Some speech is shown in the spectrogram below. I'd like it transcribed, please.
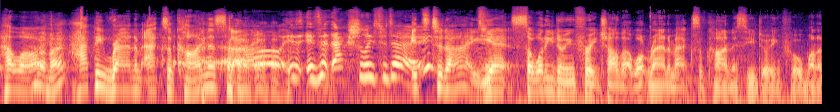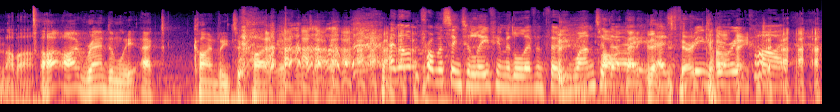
Hello. Mate. Happy Random Acts of Kindness Day. Oh, is it actually today? It's today, yes. So, what are you doing for each other? What random acts of kindness are you doing for one another? I, I randomly act kindly to Kylie every day. and I'm promising to leave him at 11:31 today. Oh, that- that is as very being very kind. kind.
